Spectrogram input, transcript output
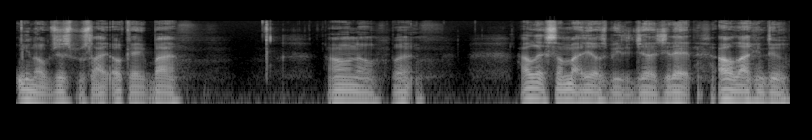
you know, just was like, okay, bye. I don't know, but I'll let somebody else be the judge of that. All I can do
